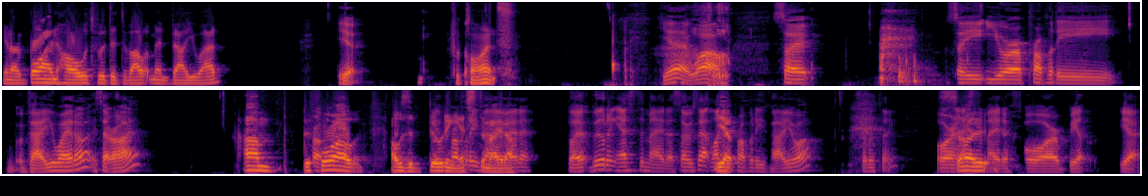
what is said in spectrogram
you know, buying holds with the development value add. Yeah. For clients. Yeah. Wow. So, so you're a property evaluator, is that right? Um, before Pro- I, I was a building estimator. But building estimator. So is that like yep. a property valuer sort of thing, or an so, estimator for yeah?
